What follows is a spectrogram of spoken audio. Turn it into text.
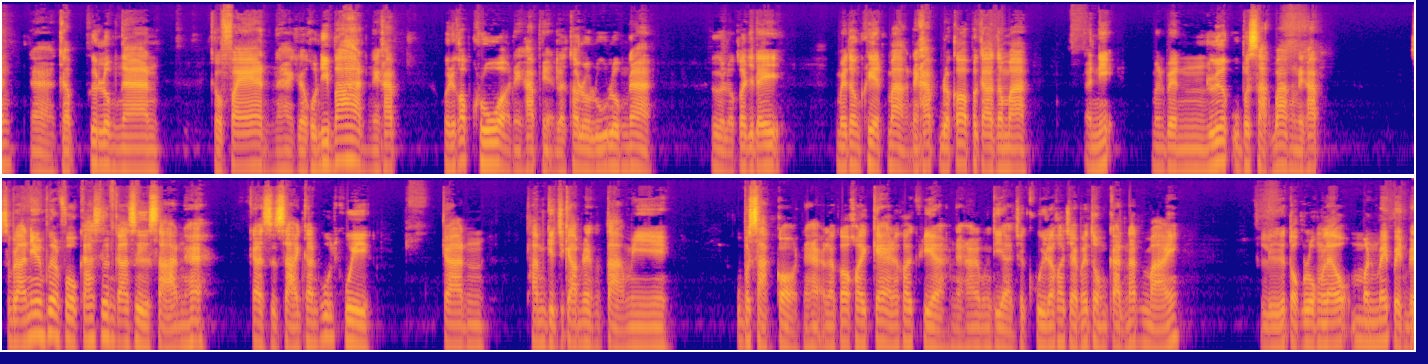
งนะกับเพื่อนร่วมงาน กับแฟนนะฮะกับคนที่บ้านนะครับ คนในครอบครัวนะครับเนี่ยแล้วถ้าเรารู้ล่วงหน้าเออเราก็จะได้ไม่ต้องเครียดมากนะครับ แล้วก็ประการต่อมา อันนี้ มันเป็นเลือกอุปสรรคบ้างนะครับสัปดาห์นี้เพื่อนๆโฟกัสเรื่องการสื่อสารนะฮะการสื่อสารการพูดคุย การทำกิจกรรมอะไรต่างๆ มีอุปสรรคก่อนนะฮะแล้วก็ค่อยแก้แล้วค่อยเคลียร์นะฮะบางทีอาจจะคุยแล้วเข้าใจไม่ตรงกันนัดหมาย หรือตกลงแล้วมันไม่เป็นไป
